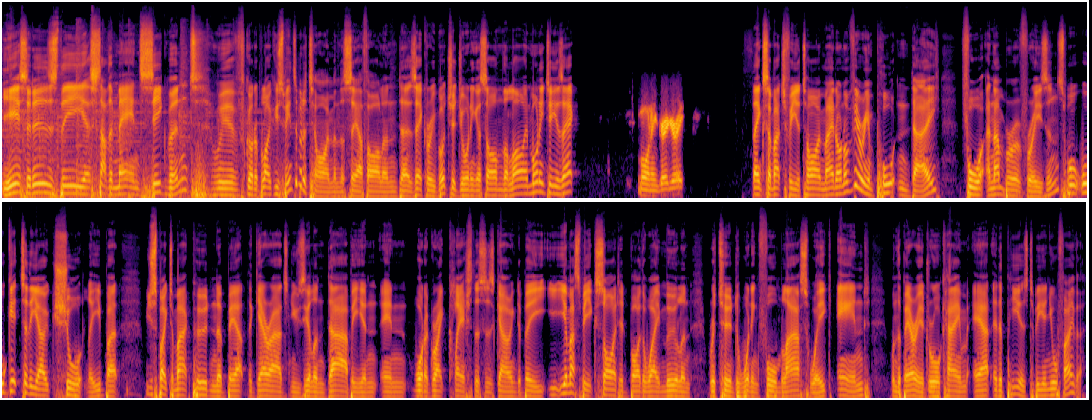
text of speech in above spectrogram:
Yes, it is the Southern Man segment. We've got a bloke who spends a bit of time in the South Island, uh, Zachary Butcher, joining us on the line. Morning to you, Zac. Morning, Gregory. Thanks so much for your time, mate, on a very important day for a number of reasons. We'll, we'll get to the Oaks shortly, but we just spoke to Mark Purdon about the Garrards New Zealand Derby and, and what a great clash this is going to be. You you must be excited by the way Merlin returned to winning form last week, and when the barrier draw came out, it appears to be in your favour.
